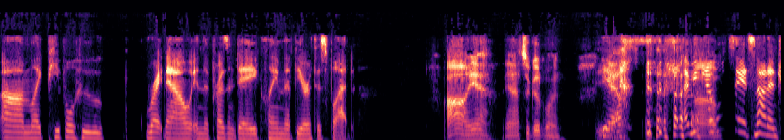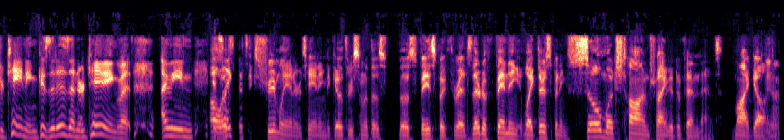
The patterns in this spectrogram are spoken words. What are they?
um, like people who right now in the present day claim that the Earth is flat. Oh yeah, yeah, that's a good one. Yeah, yeah. I mean, um, I won't say it's not entertaining because it is entertaining, but I mean, it's oh, like it's, it's, extremely entertaining to go through some of those those Facebook threads. They're defending, like they're spending so much time trying to defend that. My God. Yeah.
